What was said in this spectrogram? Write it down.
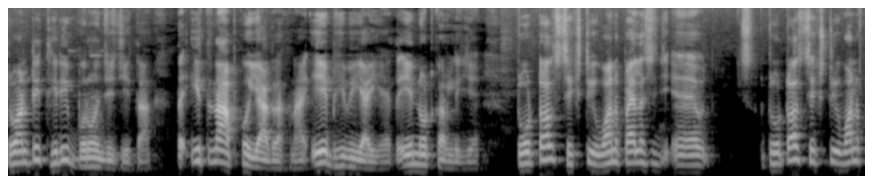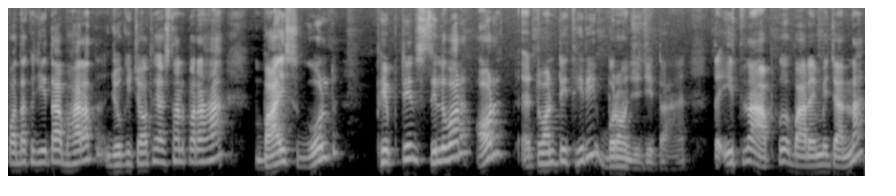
ट्वेंटी थ्री ब्रोंज जीता। तो इतना आपको याद रखना है। ए भी वी आई है तो ये नोट कर लीजिए। टोटल सिक्सटी वन पैलेस टोटल सिक्सटी वन पदक जीता भारत, जो कि चौथे स्थान पर रहा। बाईस गोल्ड फिफ्टीन सिल्वर और ट्वेंटी थ्री ब्रॉन्ज जीता है। तो इतना आपको बारे में जानना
